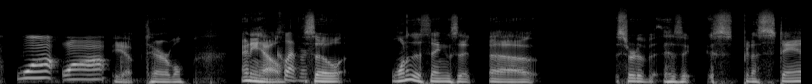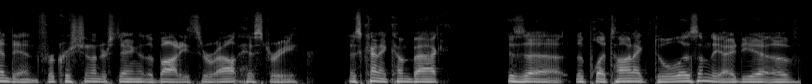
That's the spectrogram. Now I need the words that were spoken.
wah wah. Yep, terrible. Anyhow, Clever. So one of the things that uh, sort of has been a stand-in for Christian understanding of the body throughout history has kind of come back is uh, the Platonic dualism, the idea of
